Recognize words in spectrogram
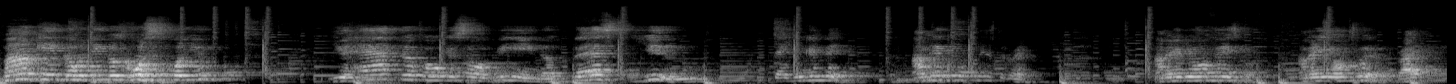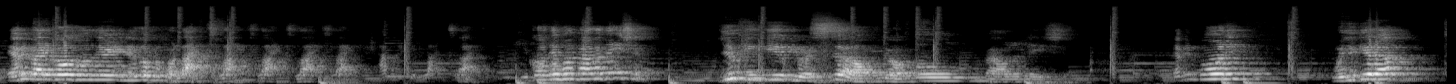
Mom can't go and take those courses for you. You have to focus on being the best you that you can be. How many of you on Instagram? How many of you on Facebook? How many of you on Twitter, right? Everybody goes on there and they're looking for likes, likes, likes, likes, likes. How many likes, likes? Because they want validation. You can give yourself your own validation. Every morning, when you get up,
